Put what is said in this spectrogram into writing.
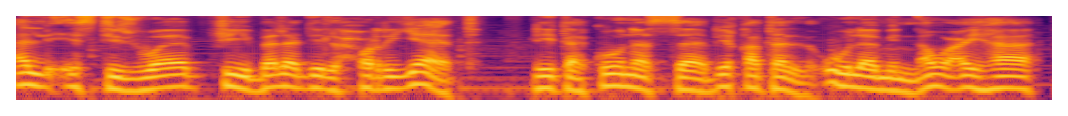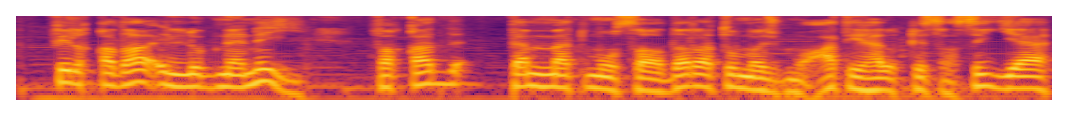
الاستجواب في بلد الحريات لتكون السابقة الأولى من نوعها في القضاء اللبناني فقد تمت مصادرة مجموعتها القصصية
